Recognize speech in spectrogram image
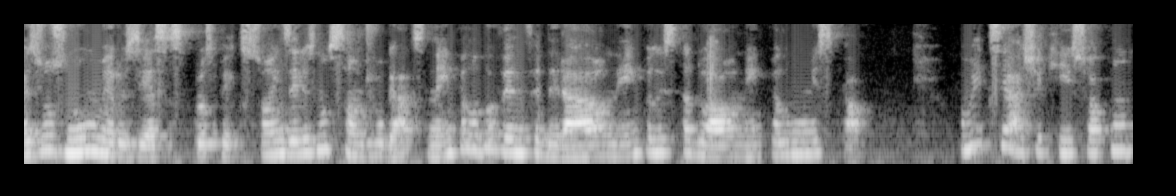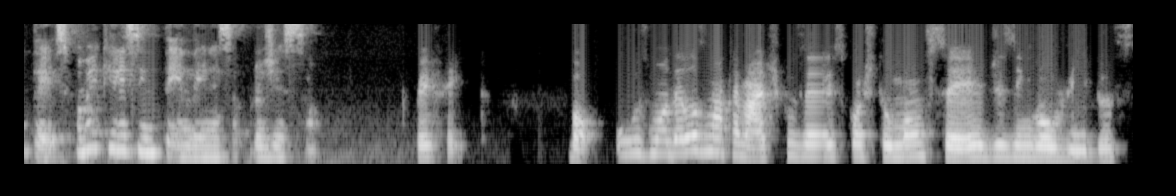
mas os números e essas prospecções, eles não são divulgados nem pelo governo federal, nem pelo estadual, nem pelo municipal. Como é que você acha que isso acontece? Como é que eles entendem essa projeção? Perfeito. Bom, os modelos matemáticos eles costumam ser desenvolvidos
